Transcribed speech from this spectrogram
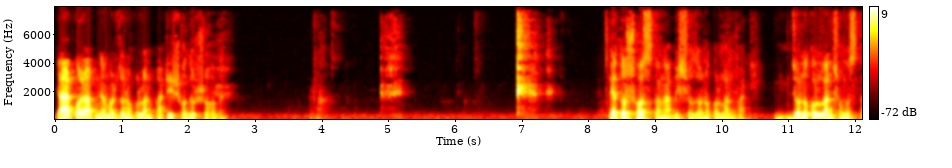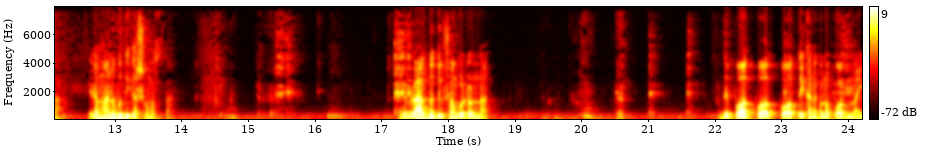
তারপর আপনি আমার জনকল্যাণ পার্টির সদস্য হবেন। এত সস্তা না বিশ্ব জনকল্যাণ পার্টি। জনকল্যাণ সংস্থা, এটা মানবাধিকার সংস্থা এটা রাজনৈতিক সংগঠন না। যে পদ পদ পদ, এখানে কোনো পদ নাই।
